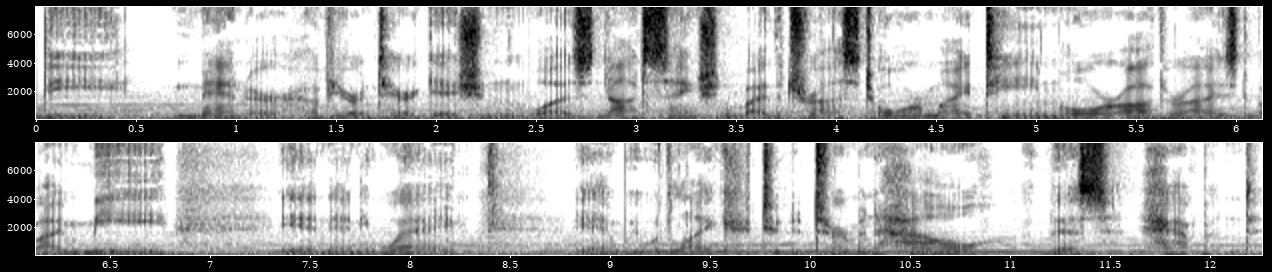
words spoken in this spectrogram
The manner of your interrogation was not sanctioned by the Trust or my team or authorized by me in any way, and we would like to determine how this happened.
